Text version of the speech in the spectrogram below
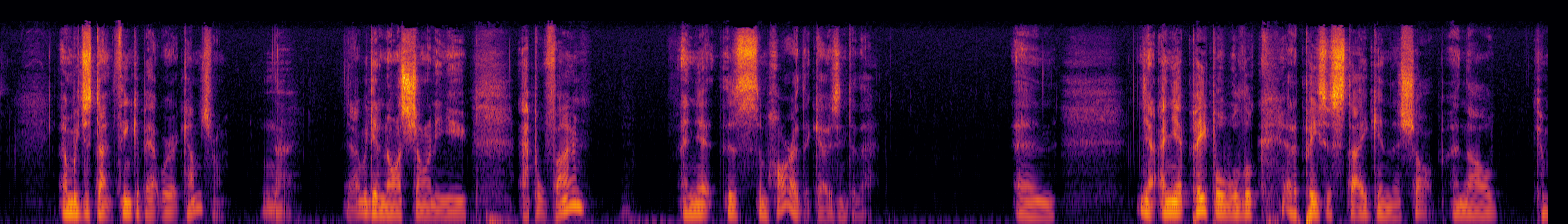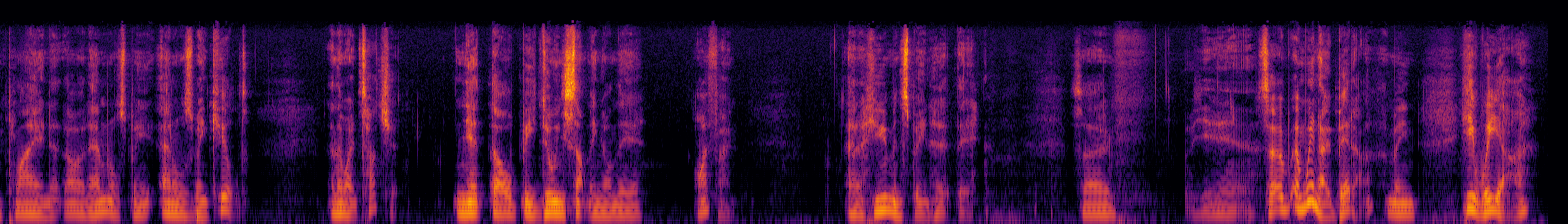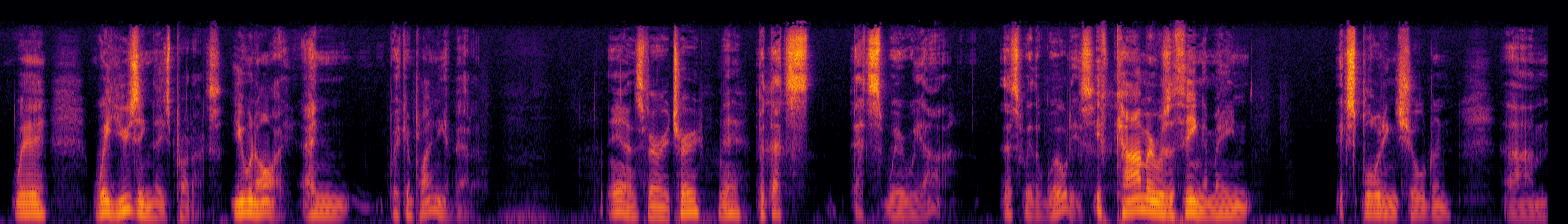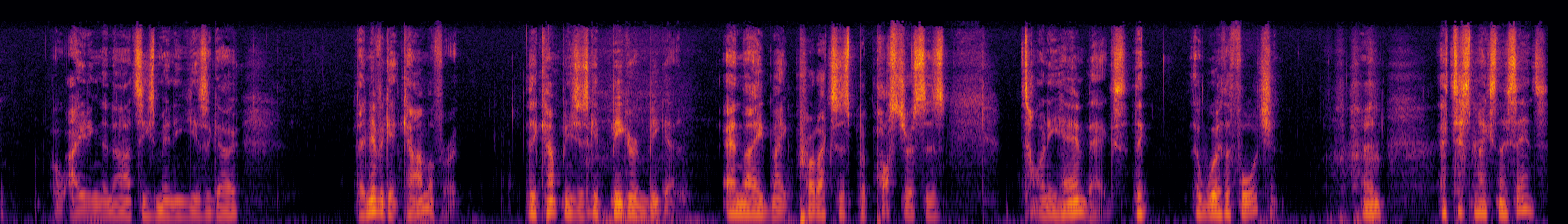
and we just don't think about where it comes from. No. You know, we get a nice shiny new Apple phone, and yet there's some horror that goes into that. And yeah, and yet people will look at a piece of steak in the shop and they'll complain that oh, an animal's been animal's been killed, and they won't touch it. And yet they'll be doing something on their iPhone, and a human's been hurt there. So Yeah. so, and we're no better. I mean, here we are. We're we're using these products, you and I, and we're complaining about it. Yeah, it's very true. Yeah. But that's that's where we are. That's where the world is. If karma was a thing, I mean, exploiting children, um, or aiding the Nazis many years ago, they never get karma for it. Their companies just get bigger and bigger, and they make products as preposterous as tiny handbags that are worth a fortune, and it just makes no sense.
